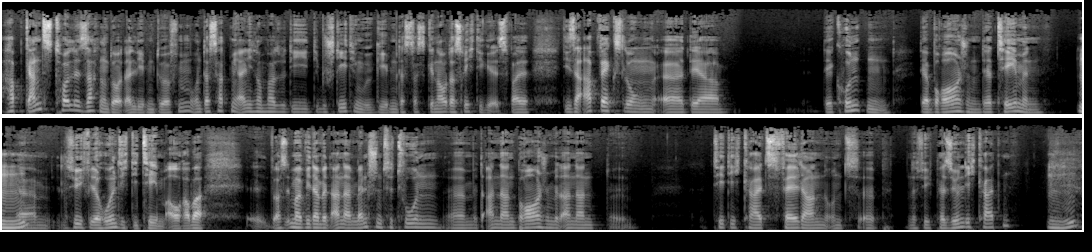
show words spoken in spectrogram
habe ganz tolle Sachen dort erleben dürfen und das hat mir eigentlich nochmal so die, die Bestätigung gegeben, dass das genau das Richtige ist, weil diese Abwechslung äh, der, der Kunden, der Branchen, der Themen, mhm. ähm, natürlich wiederholen sich die Themen auch, aber äh, du hast immer wieder mit anderen Menschen zu tun, äh, mit anderen Branchen, mit anderen äh, Tätigkeitsfeldern und äh, natürlich Persönlichkeiten. Mhm.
